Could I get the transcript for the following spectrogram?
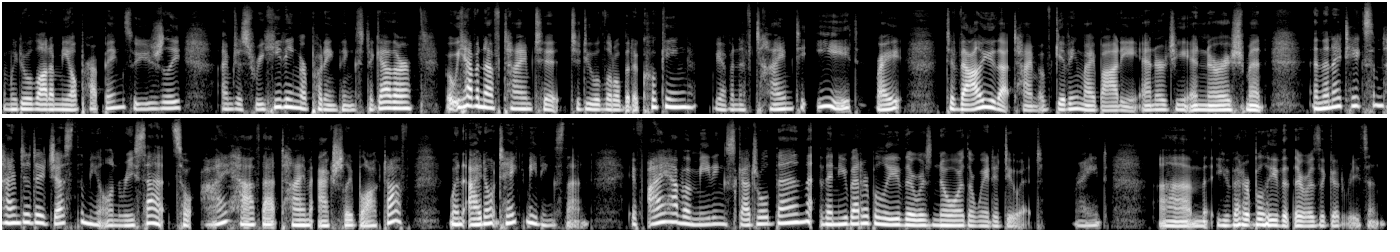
And we do a lot of meal prepping. So usually I'm just reheating or putting things together, but we have enough time to, to do a little bit of cooking. We have enough time to eat, right? To value that time of giving my body energy and nourishment. And then I take some time to digest the meal and reset. So I have that time actually blocked off when I don't take meetings then. If I have a meeting scheduled then, then you better believe there was no other way to do it, right? um, you better believe that there was a good reason.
